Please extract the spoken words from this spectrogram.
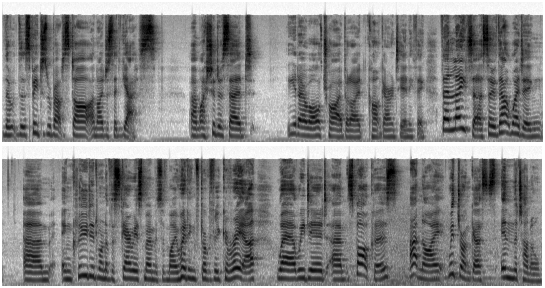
The, the speeches were about to start, and I just said yes. Um, I should have said, you know, I'll try, but I can't guarantee anything. Then later, so that wedding um, included one of the scariest moments of my wedding photography career, where we did um, sparklers at night with drunk guests in the tunnel.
